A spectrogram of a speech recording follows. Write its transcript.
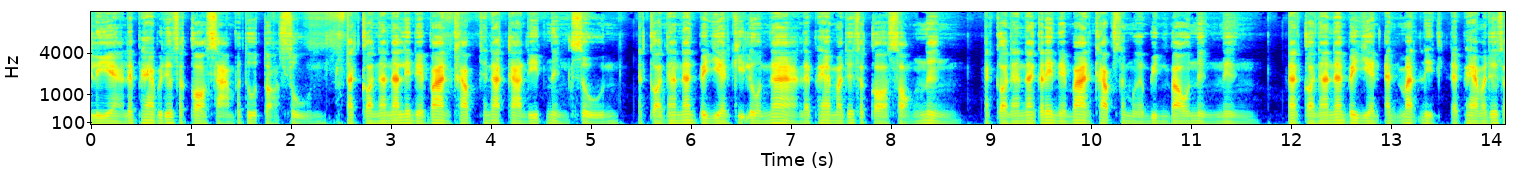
เรีย และแพ้ไปด้วยสกอร์ 3 ประตูต่อ 0 นัดก่อนหนั้นนั้นเล่นในบ้านครับชนะการดิส1-0 นัดก่อนหนั้นนั้นไปเยือนคิโรนาและแพ้มาด้วยสกอร์ 2-1 นัดก่อนหนั้นนั้นก็เล่นในบ้านครับเสมอบินเบา 1-1 นัดก่อนหนั้นนั้นไปเยือนแอตมาดริดและแพ้มาด้วยส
